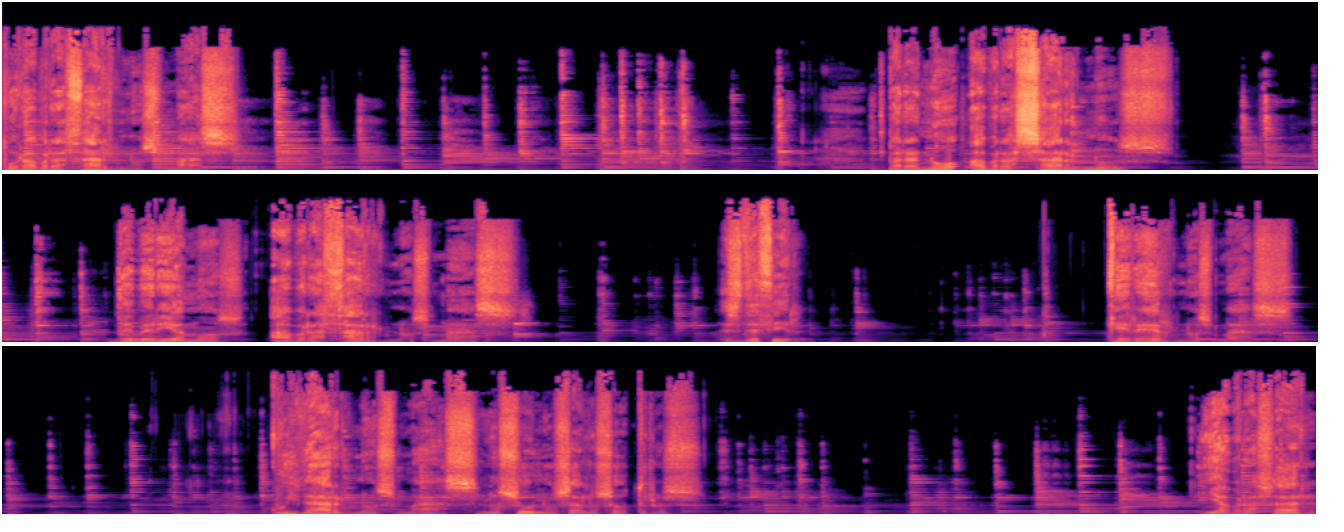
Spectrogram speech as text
por abrazarnos más. Para no abrazarnos, deberíamos abrazarnos más. Es decir, querernos más, cuidarnos más los unos a los otros. y abrazar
